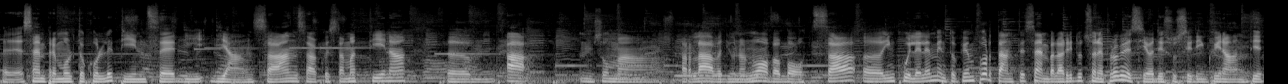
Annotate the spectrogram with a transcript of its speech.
eh, sempre molto con le pinze, di, di ANSA. ANSA questa mattina ehm, ha insomma parlava di una nuova bozza eh, in cui l'elemento più importante sembra la riduzione progressiva dei sussidi inquinanti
